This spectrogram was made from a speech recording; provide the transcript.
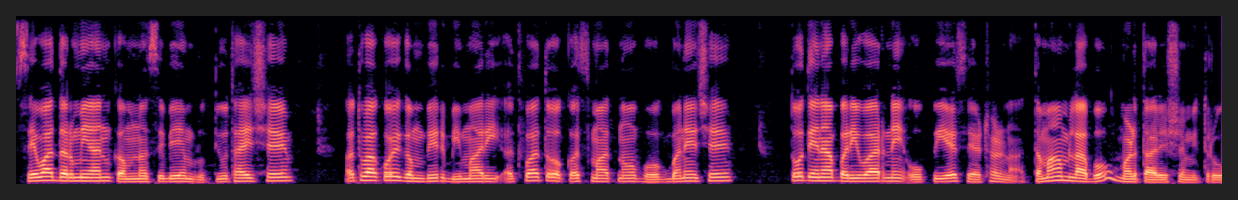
સેવા દરમિયાન કમનસીબે મૃત્યુ થાય છે અથવા કોઈ ગંભીર બીમારી અથવા તો અકસ્માતનો ભોગ બને છે, તો તેના પરિવારને ઓપીએસ હેઠળના તમામ લાભો મળતા રહેશે મિત્રો.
